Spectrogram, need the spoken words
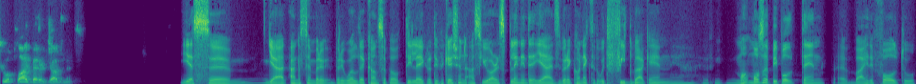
to apply better judgment. Yes, um, yeah, I understand very very well the concept of delay gratification as you are explaining it. Yeah, it's very connected with feedback, and most of the people tend uh, by default to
